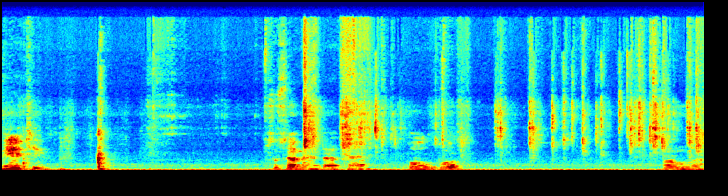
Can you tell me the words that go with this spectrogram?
Ne edeyim? Susamıyor zaten. Bol bol. Valla.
